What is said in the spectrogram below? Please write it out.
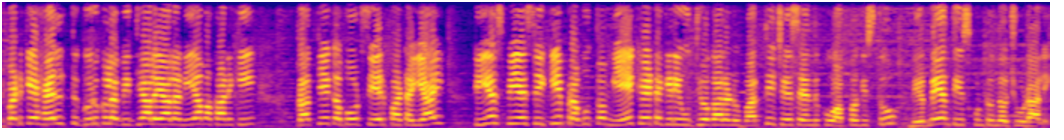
ఇప్పటికే హెల్త్ గురుకుల విద్యాలయాల నియామకానికి ప్రత్యేక బోర్డ్స్ ఏర్పాటయ్యాయి. టీఎస్పీఎస్సీకి ప్రభుత్వం ఏ కేటగిరీ ఉద్యోగాలను భర్తీ చేసేందుకు అప్పగిస్తూ నిర్ణయం తీసుకుంటుందో చూడాలి.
